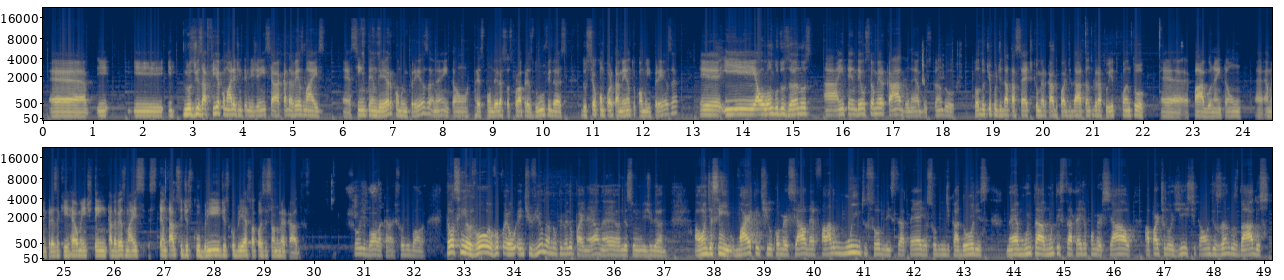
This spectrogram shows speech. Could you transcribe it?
É, e e, e nos desafia como área de inteligência a cada vez mais é, se entender como empresa, né? Então, responder às suas próprias dúvidas do seu comportamento como empresa e, e ao longo dos anos a entender o seu mercado, né? Buscando todo tipo de dataset que o mercado pode dar, tanto gratuito quanto é, é pago, né? Então, é, é uma empresa que realmente tem cada vez mais tentado se descobrir e descobrir a sua posição no mercado. Show de bola, cara, show de bola. Então, assim, eu vou, eu vou, eu, a gente viu no, no primeiro painel, né, Anderson e Juliano, onde assim o marketing, o comercial, né, falaram muito sobre estratégia, sobre indicadores, né, muita, muita estratégia comercial, a parte logística, onde usando os dados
